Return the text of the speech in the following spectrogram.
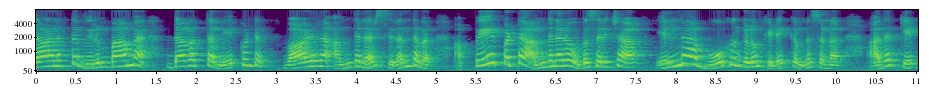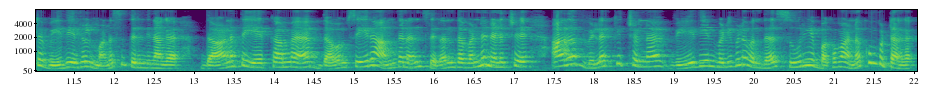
தானத்தை விரும்பாம தவத்தை மேற்கொண்டு வாழற அந்தனர் சிறந்தவர். அப்பேற்பட்ட அந்தனரை உபசரிச்சா எல்லா போகங்களும் கிடைக்கும்னு சொன்னார். அதை கேட்ட வேதியர்கள் மனசு திருந்தினாங்க. தானத்தை ஏற்காம தவம் செய்கிற அந்தணன் சிறந்தவன்னு நினச்சி அதை விளக்கி சொன்ன வேதியன் வடிவில் வந்த சூரிய பகவானை கும்பிட்டாங்க.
